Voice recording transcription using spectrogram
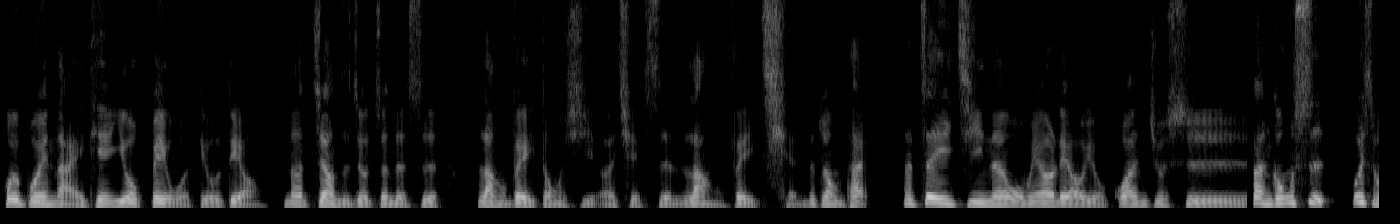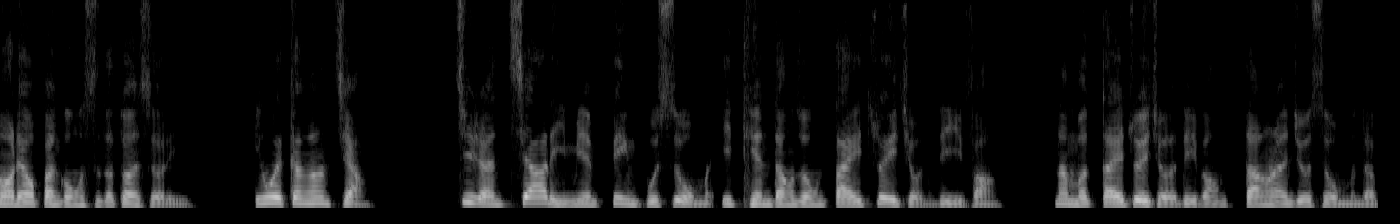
会不会哪一天又被我丢掉？那这样子就真的是浪费东西，而且是浪费钱的状态。那这一集呢，我们要聊有关就是办公室。为什么要聊办公室的断舍离？因为刚刚讲，既然家里面并不是我们一天当中待最久的地方。那么待最久的地方，当然就是我们的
